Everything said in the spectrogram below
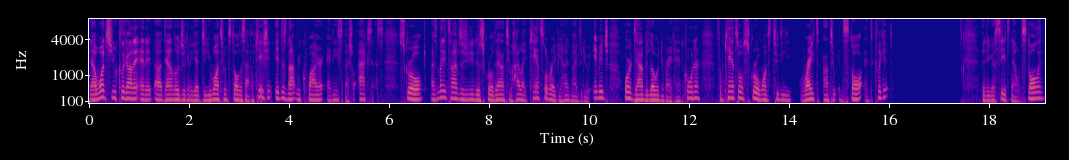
Now, once you click on it and it uh, downloads, you're going to get Do you want to install this application? It does not require any special access. Scroll as many times as you need to scroll down to highlight cancel right behind my video image or down below in your right hand corner. From cancel, scroll once to the right onto install and click it. Then you're going to see it's now installing.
